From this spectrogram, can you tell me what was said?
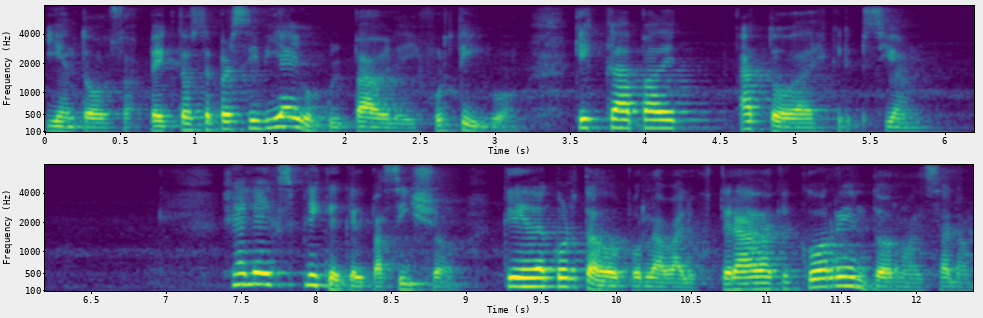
y en todo su aspecto se percibía algo culpable y furtivo que escapa a toda descripción. Ya le expliqué que el pasillo queda cortado por la balustrada que corre en torno al salón,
